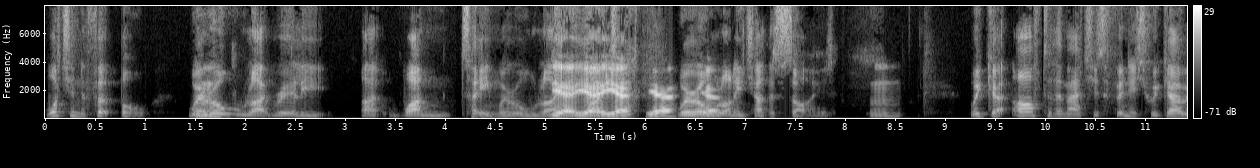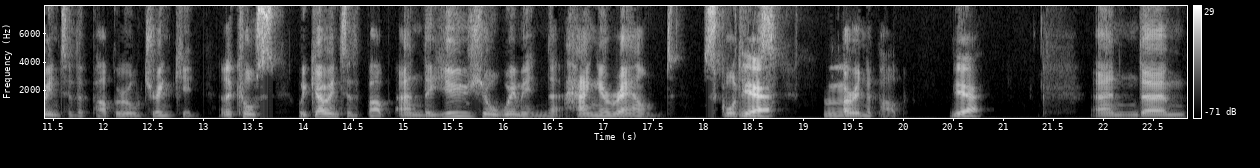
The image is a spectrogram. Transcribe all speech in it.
watching the football, we're Mm. all like really like one team. We're all like yeah, yeah, yeah, yeah. We're all yeah. on each other's side. Mm. We go after the match is finished. We go into the pub. We're all drinking, and of course, we go into the pub, and the usual women that hang around squaddies Yeah. Mm. are in the pub, yeah. and um,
